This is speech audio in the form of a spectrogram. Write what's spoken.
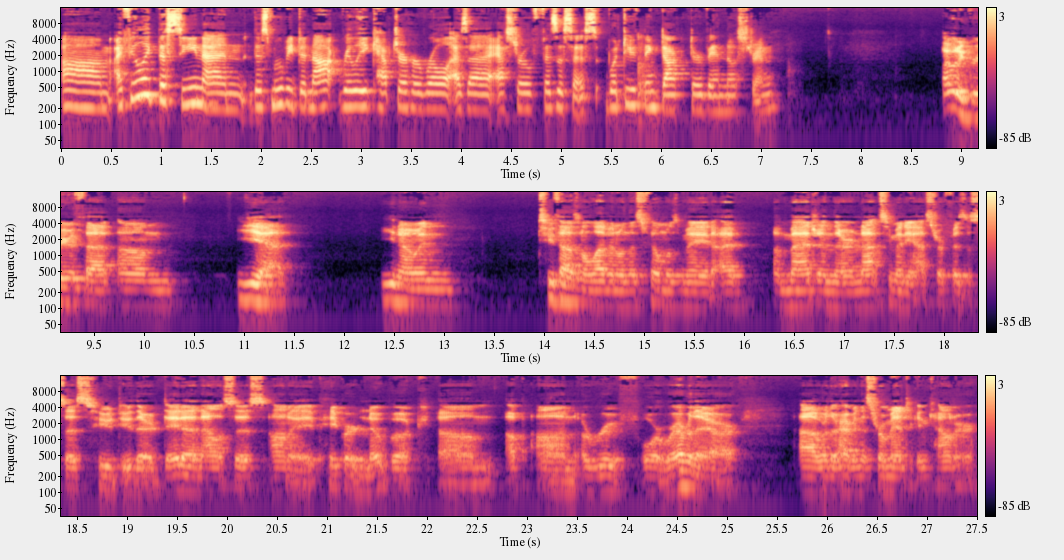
Um, I feel like this scene and this movie did not really capture her role as an astrophysicist. What do you think, Dr. Van Nostrand? I would agree with that. Um, yeah, you know, in 2011 when this film was made, I imagine there are not too many astrophysicists who do their data analysis on a paper notebook um, up on a roof or wherever they are uh, where they're having this romantic encounter.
